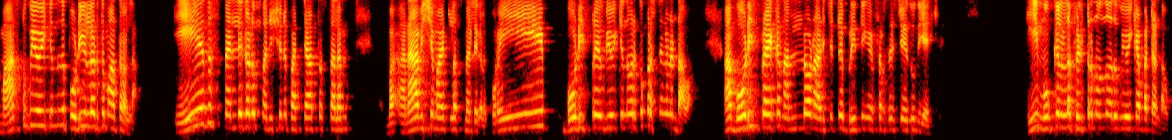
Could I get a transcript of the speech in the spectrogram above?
മാസ്ക് ഉപയോഗിക്കുന്നത് പൊടിയുള്ളിടത്ത് മാത്രമല്ല. ഏത് സ്മെല്ലുകളും മനുഷ്യന് പറ്റാത്ത സ്ഥലം അനാവശ്യമായിട്ടുള്ള സ്മെല്ലുകൾ. കുറേ ബോഡി സ്പ്രേ ഉപയോഗിക്കുന്നവർക്കും പ്രശ്നങ്ങൾ ഉണ്ടാവാം ആ ബോഡി സ്പ്രേ ഒക്കെ നല്ലോണം അടിച്ചിട്ട് ബ്രീത്തിങ് എക്സർസൈസ് ചെയ്തു എന്ന് വിചാരിക്കും. ഈ മൂക്കിലുള്ള ഫിൽറ്ററിനൊന്നും അത് ഉപയോഗിക്കാൻ പറ്റണ്ടാവും.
